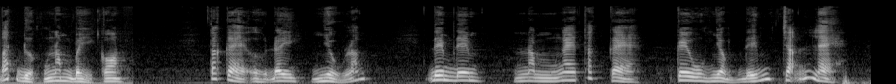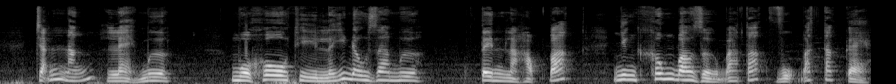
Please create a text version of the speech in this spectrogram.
bắt được năm bảy con. Tắc kè ở đây nhiều lắm. Đêm đêm nằm nghe tắc kè kêu nhẩm đếm chẵn lẻ, chẵn nắng lẻ mưa. Mùa khô thì lấy đâu ra mưa. Tên là học toác nhưng không bao giờ ba tác vụ bắt tắc kè.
